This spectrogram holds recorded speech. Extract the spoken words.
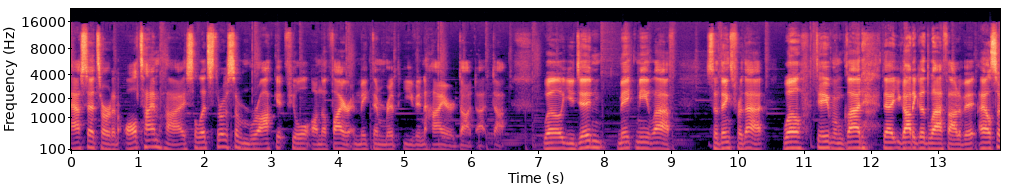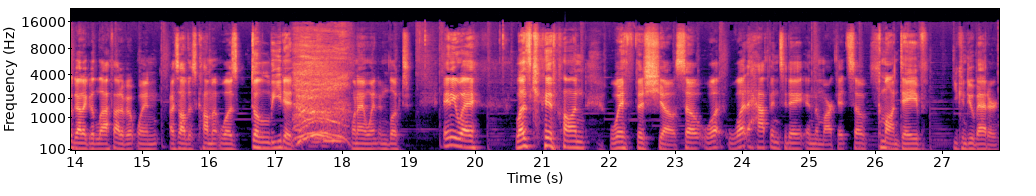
Assets are at an all time high. So let's throw some rocket fuel on the fire and make them rip even higher. Dot, dot, dot. Well, you did make me laugh. So thanks for that. Well, Dave, I'm glad that you got a good laugh out of it. I also got a good laugh out of it when I saw this comment was deleted when I went and looked. Anyway, let's get on with the show. So what what happened today in the market? So come on, Dave, you can do better.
